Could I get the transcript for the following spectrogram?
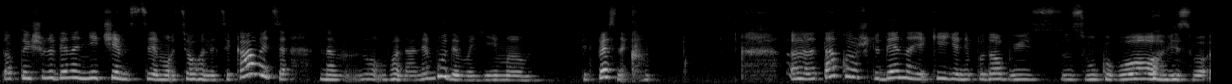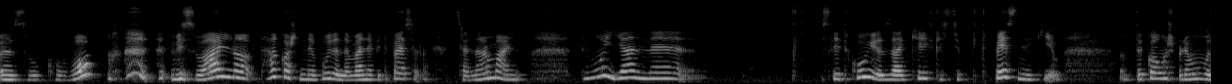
Тобто, якщо людина нічим з цим цього не цікавиться, ну, вона не буде моїм е, підписником. Е, Також людина, якій я не подобаюсь звуково, візу, е, звуково, візуально, також не буде на мене підписана. Це нормально. Тому я не слідкую за кількістю підписників в такому ж прямому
